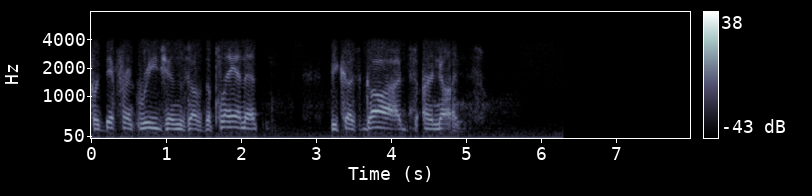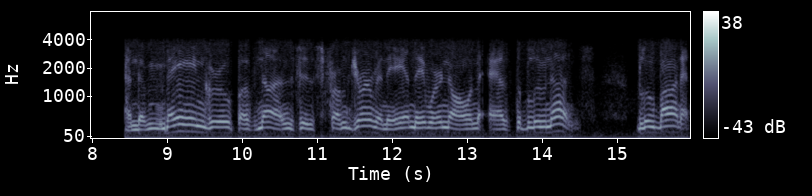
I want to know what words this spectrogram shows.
for different regions of the planet because gods are nuns. And the main group of nuns is from Germany, and they were known as the Blue Nuns, Blue Bonnets.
